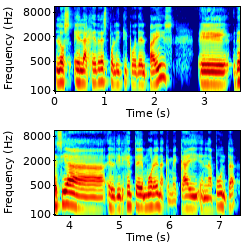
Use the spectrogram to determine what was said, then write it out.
los, el ajedrez político del país. Eh, decía el dirigente Morena, que me cae en la punta,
